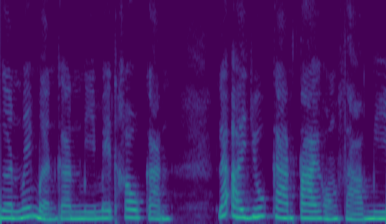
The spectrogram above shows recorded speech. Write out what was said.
เงินไม่เหมือนกันมีไม่เท่ากัน และอายุการตายของสามี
